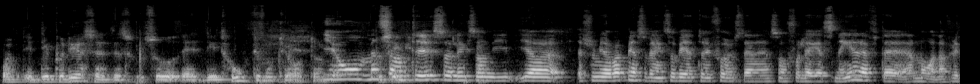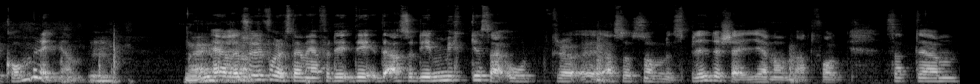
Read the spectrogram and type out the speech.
och det, det på det sättet så, så är det ett hot emot teatern. Jo, men samtidigt så liksom, jag, eftersom jag har varit med så länge så vet jag ju föreställningar som får läggas ner efter en månad för det kommer ingen. Nej, Eller så är det föreställningar för det, det, det, alltså det är mycket så här ord eh, alltså, som sprider sig genom att folk... Så att ehm,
